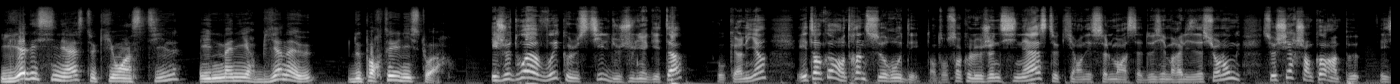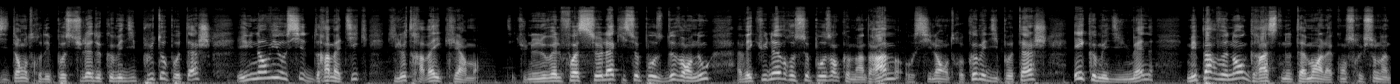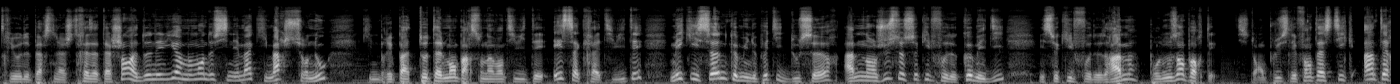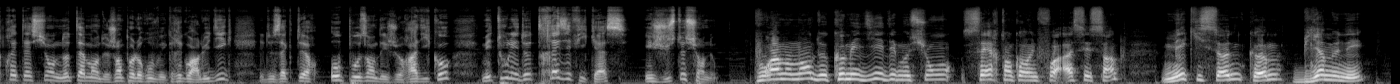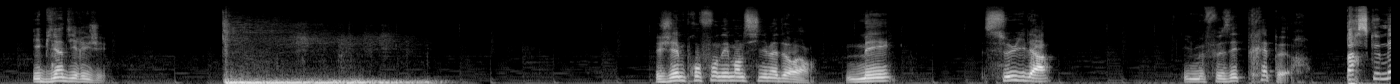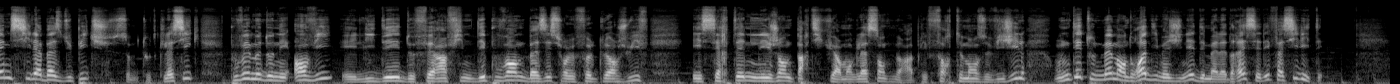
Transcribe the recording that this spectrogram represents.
Il y a des cinéastes qui ont un style et une manière bien à eux de porter une histoire. Et je dois avouer que le style de Julien Guetta, aucun lien, est encore en train de se rôder, tant on sent que le jeune cinéaste, qui en est seulement à sa deuxième réalisation longue, se cherche encore un peu, hésitant entre des postulats de comédie plutôt potache et une envie aussi dramatique qui le travaille clairement. C'est une nouvelle fois cela qui se pose devant nous, avec une œuvre se posant comme un drame, oscillant entre comédie potache et comédie humaine, mais parvenant, grâce notamment à la construction d'un trio de personnages très attachants, à donner lieu à un moment de cinéma qui marche sur nous, qui ne brille pas totalement par son inventivité et sa créativité, mais qui sonne comme une petite douceur, amenant juste ce qu'il faut de comédie et ce qu'il faut de drame pour nous emporter. En plus les fantastiques interprétations notamment de Jean-Paul Rouve et Grégoire Ludig, les deux acteurs opposant des jeux radicaux, mais tous les deux très efficaces et juste sur nous. Pour un moment de comédie et d'émotion, certes encore une fois assez simple, mais qui sonne comme bien mené et bien dirigé. J'aime profondément le cinéma d'horreur, mais celui-là, il me faisait très peur. Parce que même si la base du pitch, somme toute classique, pouvait me donner envie, et l'idée de faire un film d'épouvante basé sur le folklore juif et certaines légendes particulièrement glaçantes me rappelait fortement The Vigil, on était tout de même en droit d'imaginer des maladresses et des facilités.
